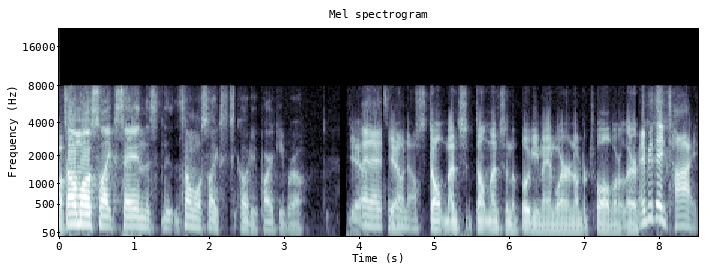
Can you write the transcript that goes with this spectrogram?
It's almost like saying this. It's almost like Cody Parkey, bro. Yeah, Yeah, that's yeah. no-no. Just don't mention don't mention the boogeyman wearing number twelve over there. Maybe they tie.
